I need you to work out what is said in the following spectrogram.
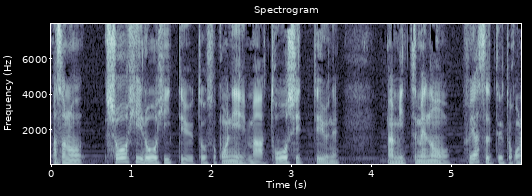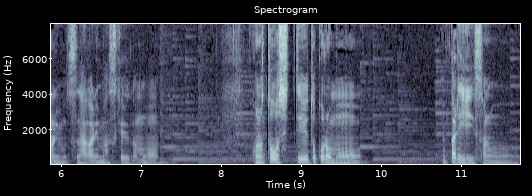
まあ、その消費浪費っていうとそこにまあ投資っていうね、まあ、3つ目の増やすっていうところにもつながりますけれどもこの投資っていうところもやっぱりその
